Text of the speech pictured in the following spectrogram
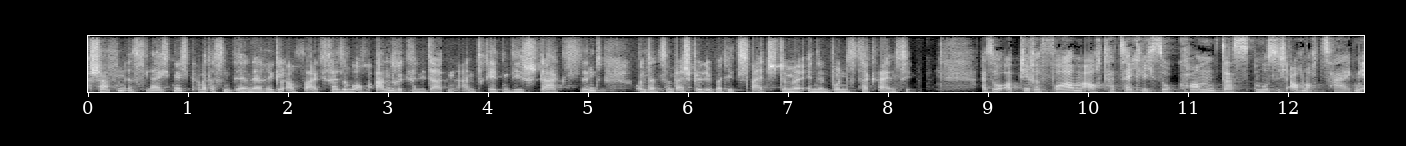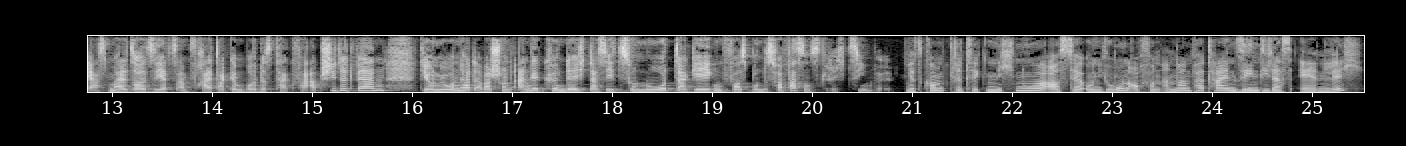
schaffen es vielleicht nicht, aber das sind in der Regel auch Wahlkreise, wo auch andere Kandidaten antreten, die stark sind und dann zum Beispiel über die Zweitstimme in den Bundestag einziehen. Also ob die Reform auch tatsächlich so kommt, das muss sich auch noch zeigen. Erstmal soll sie jetzt am Freitag im Bundestag verabschiedet werden. Die Union hat aber schon angekündigt, dass sie zur Not dagegen vor das Bundesverfassungsgericht ziehen will. Jetzt kommt Kritik nicht nur aus der Union, auch von anderen Parteien. Sehen die das ähnlich?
